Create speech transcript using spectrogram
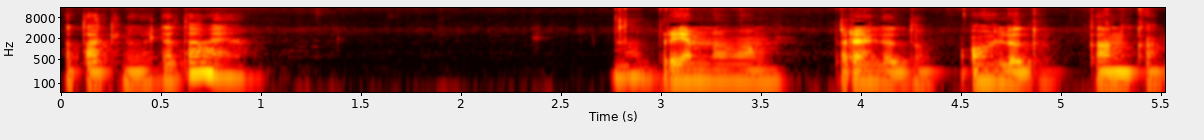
Отак він виглядає. Ну, приємного вам перегляду, огляду танка.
